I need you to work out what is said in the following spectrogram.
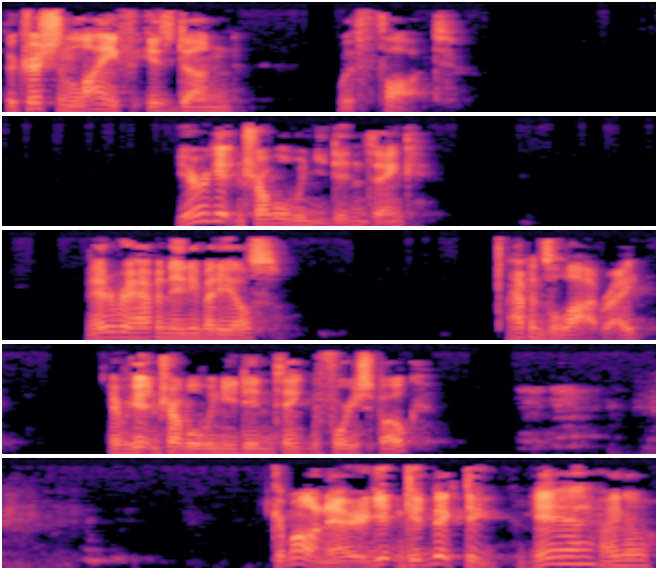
The Christian life is done with thought. You ever get in trouble when you didn't think? That ever happened to anybody else? Happens a lot, right? Ever get in trouble when you didn't think before you spoke? Come on now, you're getting convicted. Yeah, I know.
